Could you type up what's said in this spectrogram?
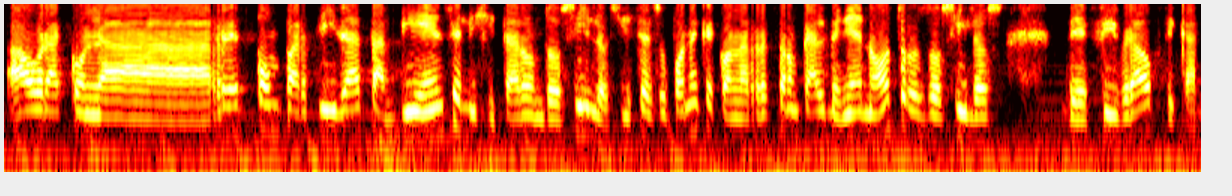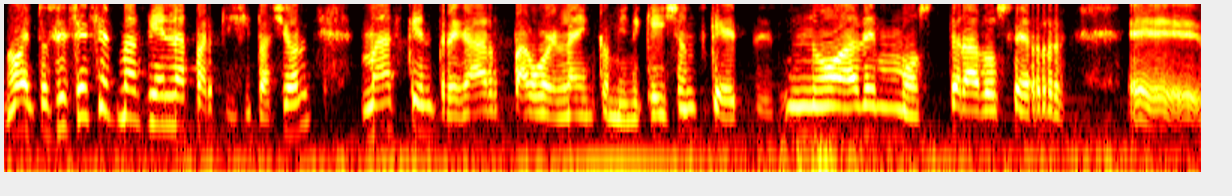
Ahora con la red compartida también se licitaron dos hilos y se supone que con la red troncal venían otros dos hilos de fibra óptica, ¿no? Entonces esa es más bien la participación más que entregar Power Line Communications que no ha demostrado ser eh,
